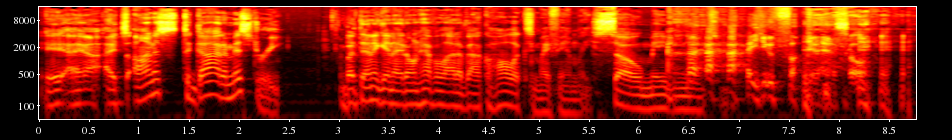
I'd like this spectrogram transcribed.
It, I, it's honest to God a mystery. But then again, I don't have a lot of alcoholics in my family, so maybe not. you fucking asshole.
